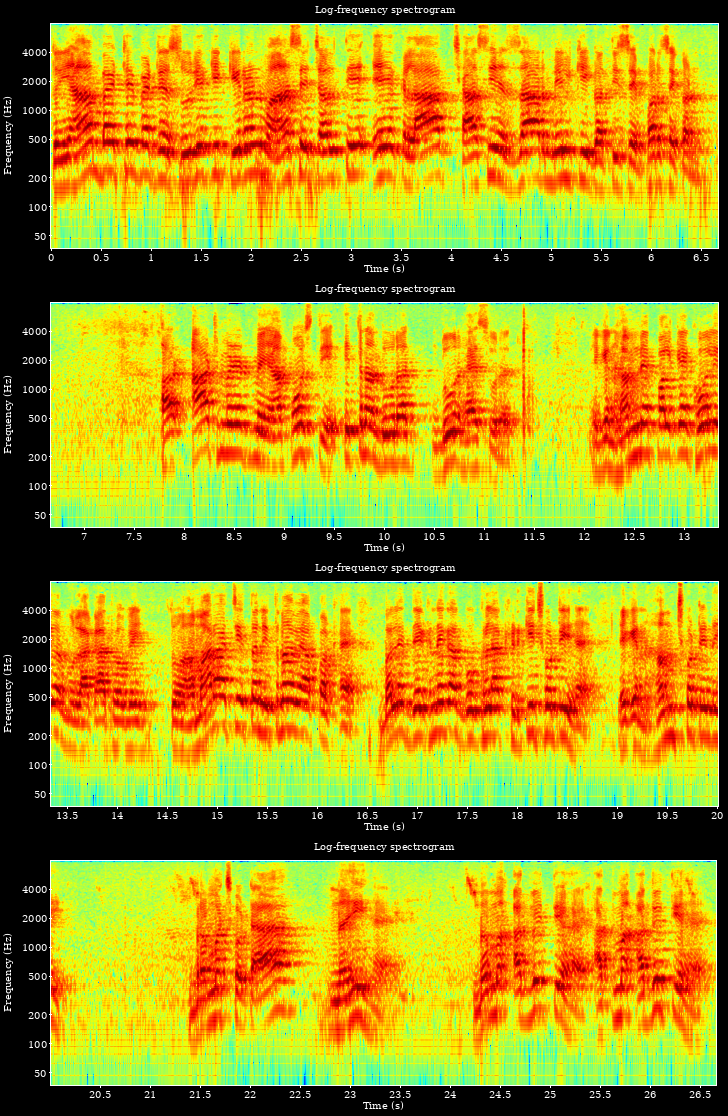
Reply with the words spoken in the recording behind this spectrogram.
तो यहाँ बैठे बैठे सूर्य की किरण वहाँ से चलती एक लाख छियासी हज़ार मील की गति से, पर सेकंड। और आठ मिनट में यहाँ पहुँचती है, इतना दूर दूर है सूरज। लेकिन हमने पल के खोली और मुलाकात हो गई। तो हमारा चेतन इतना व्यापक है, भले देखने का गोखला खिड़की छोटी है, लेकिन हम छोटे नहीं। ब्रह्म छोटा नहीं है। ब्रह्म अद्वितीय है, आत्मा अद्वितीय है।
